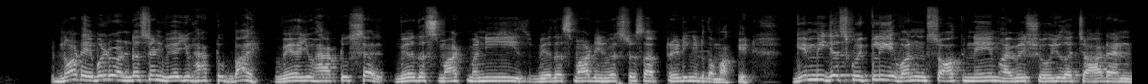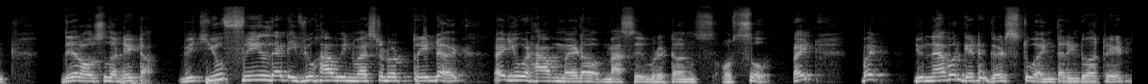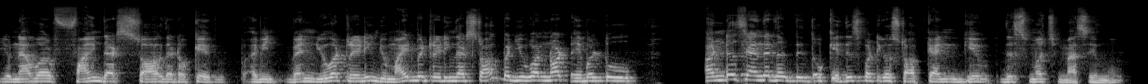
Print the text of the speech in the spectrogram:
not able to understand where you have to buy where you have to sell where the smart money is where the smart investors are trading into the market. Give me just quickly one stock name i will show you the chart and there also the data which you feel that if you have invested or traded right you would have made a massive returns or so right? But you never get a guts to enter into a trade. You never find that stock that okay i mean when you are trading you might be trading that stock but you are not able to understand that okay this particular stock can give this much massive move.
